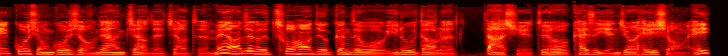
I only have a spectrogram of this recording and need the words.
欸、郭雄郭雄这样叫着叫着，没想到这个绰号就跟着我一路到了。大学最后开始研究黑熊，哎，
